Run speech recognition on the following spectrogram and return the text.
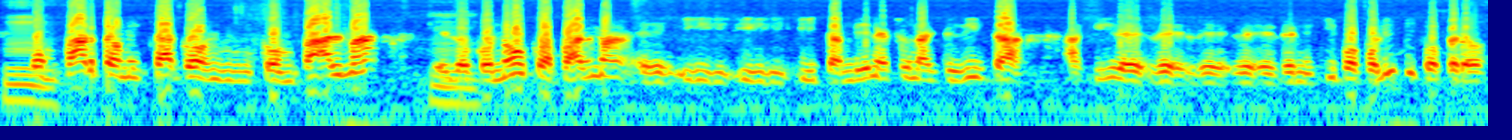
mm. comparto amistad con, con Palma, eh, lo conozco a Palma eh, y, y, también es un activista aquí de, de, mi equipo político, pero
